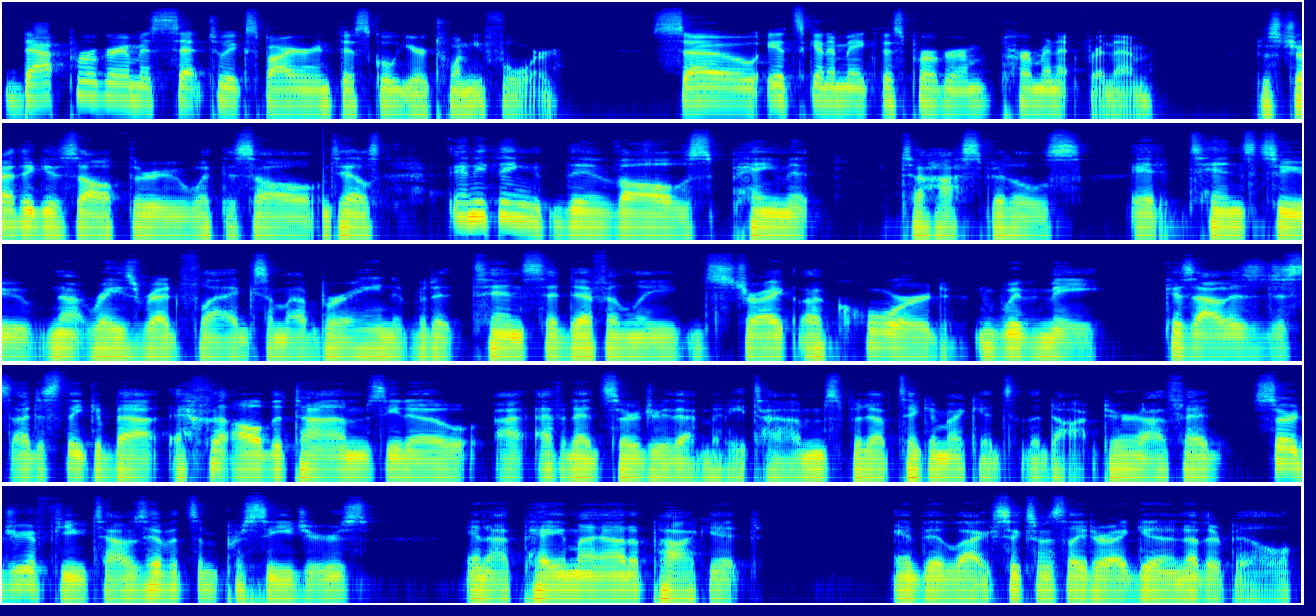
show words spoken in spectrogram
That program is set to expire in fiscal year 24. So it's going to make this program permanent for them. Just try to think this all through what this all entails. Anything that involves payment to hospitals it tends to not raise red flags in my brain, but it tends to definitely strike a chord with me because I was just I just think about all the times you know I haven't had surgery that many times, but I've taken my kids to the doctor. I've had surgery a few times, having some procedures, and I pay my out of pocket, and then like six months later I get another bill,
